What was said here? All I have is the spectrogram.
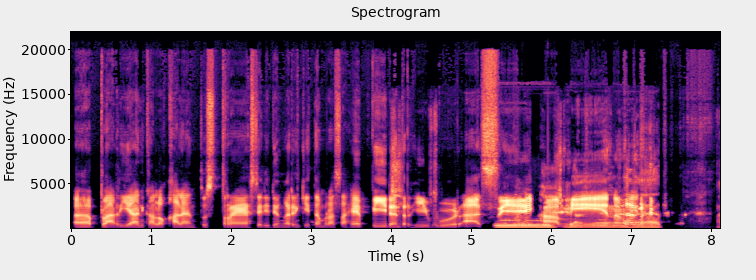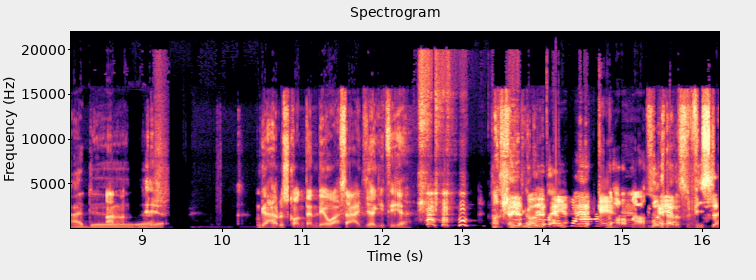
eh, pelarian kalau kalian tuh stres. Jadi dengerin kita merasa happy dan terhibur. Asik. Uh, Amin. banget. Aduh. An- iya. nggak harus konten dewasa aja gitu ya Kayak, kayak, normal pun kayak- harus bisa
